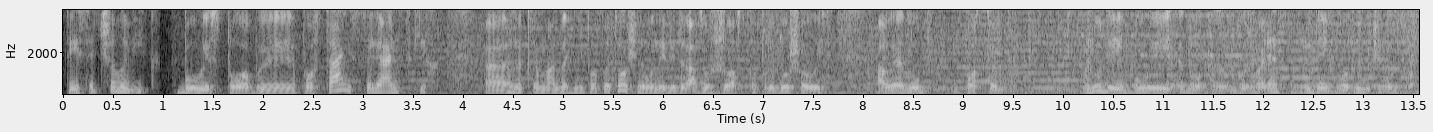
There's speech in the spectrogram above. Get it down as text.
тисяч чоловік. Були спроби повстань селянських, е, зокрема на Дніпропетровщині, вони відразу жорстко придушувались, але ну просто люди були ну в- в людей було вилучено зброю.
